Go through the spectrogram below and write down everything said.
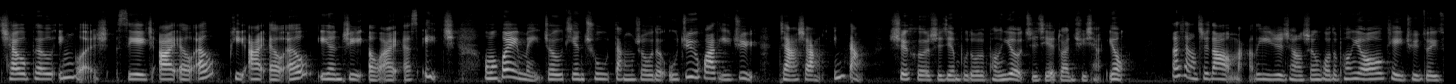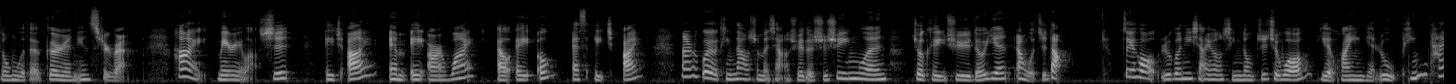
Chilpil English，C H I L L P I L L E N G L I S H。我们会每周天出当周的五句话题句，加上音档，适合时间不多的朋友直接端去享用。那想知道玛丽日常生活的朋友，可以去追踪我的个人 Instagram Hi Mary 老师 H I M A R Y L A O S H I。那如果有听到什么想学的时事英文，就可以去留言让我知道。最后，如果你想用行动支持我，也欢迎点入平台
